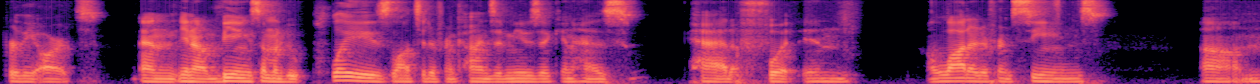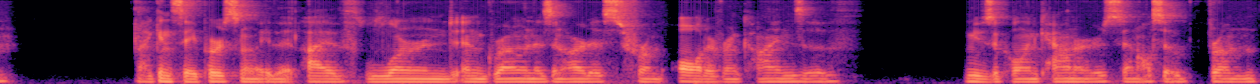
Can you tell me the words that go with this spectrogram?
for the arts. And you know, being someone who plays lots of different kinds of music and has had a foot in a lot of different scenes um, I can say personally that I've learned and grown as an artist from all different kinds of musical encounters and also from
